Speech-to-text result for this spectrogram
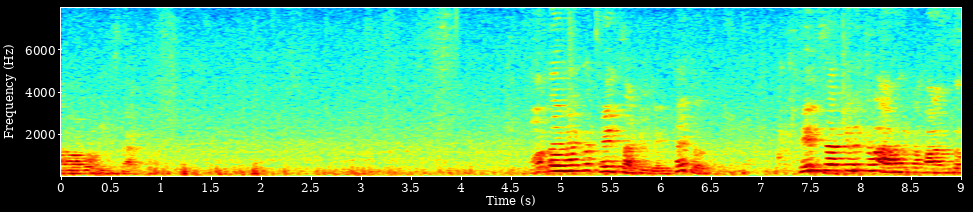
আমার মন ইনস্টার মতো এমন একটা ফ্রেন্ড সার্কেল তাই তো फिर ಸರ್ಕಲಕ್ಕೆ ಆರಂಭ ಮಾಡುತ್ತಾ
